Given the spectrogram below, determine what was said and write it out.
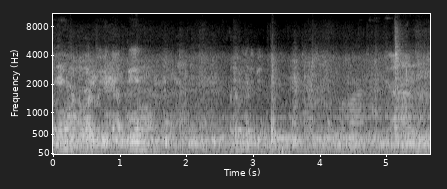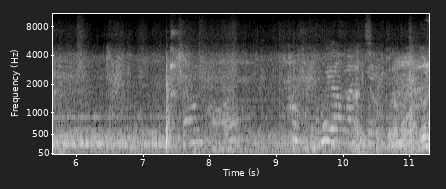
Ayan, halo-haloin natin. Ano ba nilagay? Yan. Yan, sakto na mga idol.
